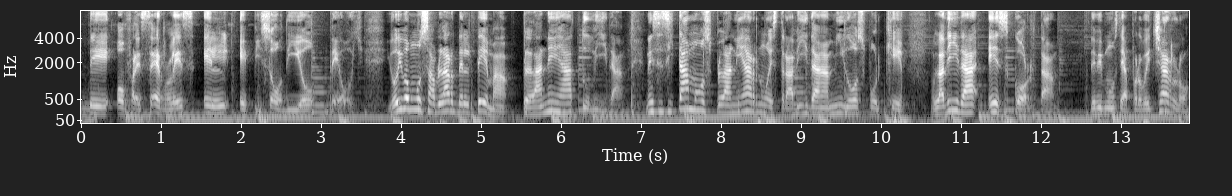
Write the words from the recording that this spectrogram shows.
de ofrecerles el episodio de hoy. Y hoy vamos a hablar del tema Planea tu vida. Necesitamos planear nuestra vida amigos porque la vida es corta debemos de aprovecharlo,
